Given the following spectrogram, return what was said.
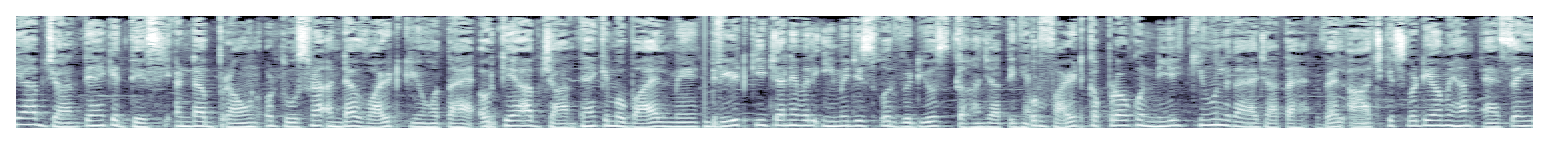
क्या आप जानते हैं कि देसी अंडा ब्राउन और दूसरा अंडा व्हाइट क्यों होता है? और क्या आप जानते हैं कि मोबाइल में डिलीट की जाने वाली इमेजेस और वीडियोस कहाँ जाती हैं? और व्हाइट कपड़ों को नील क्यों लगाया जाता है? वेल well, आज की इस वीडियो में हम ऐसे ही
